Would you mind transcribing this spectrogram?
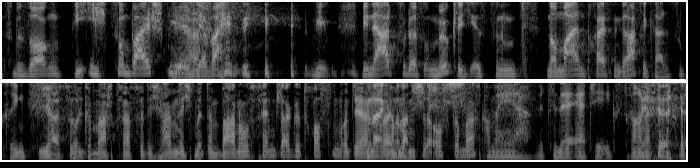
zu besorgen, wie ich zum Beispiel, Ja. der weiß, wie, wie, wie nahezu das unmöglich ist, zu einem normalen Preis eine Grafikkarte zu kriegen. Wie hast du es gemacht? Hast du dich heimlich mit einem Bahnhofshändler getroffen und der Und hat dann seinen so, Mantel "Psst, aufgemacht? Komm mal her, willst du eine RTX 350?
